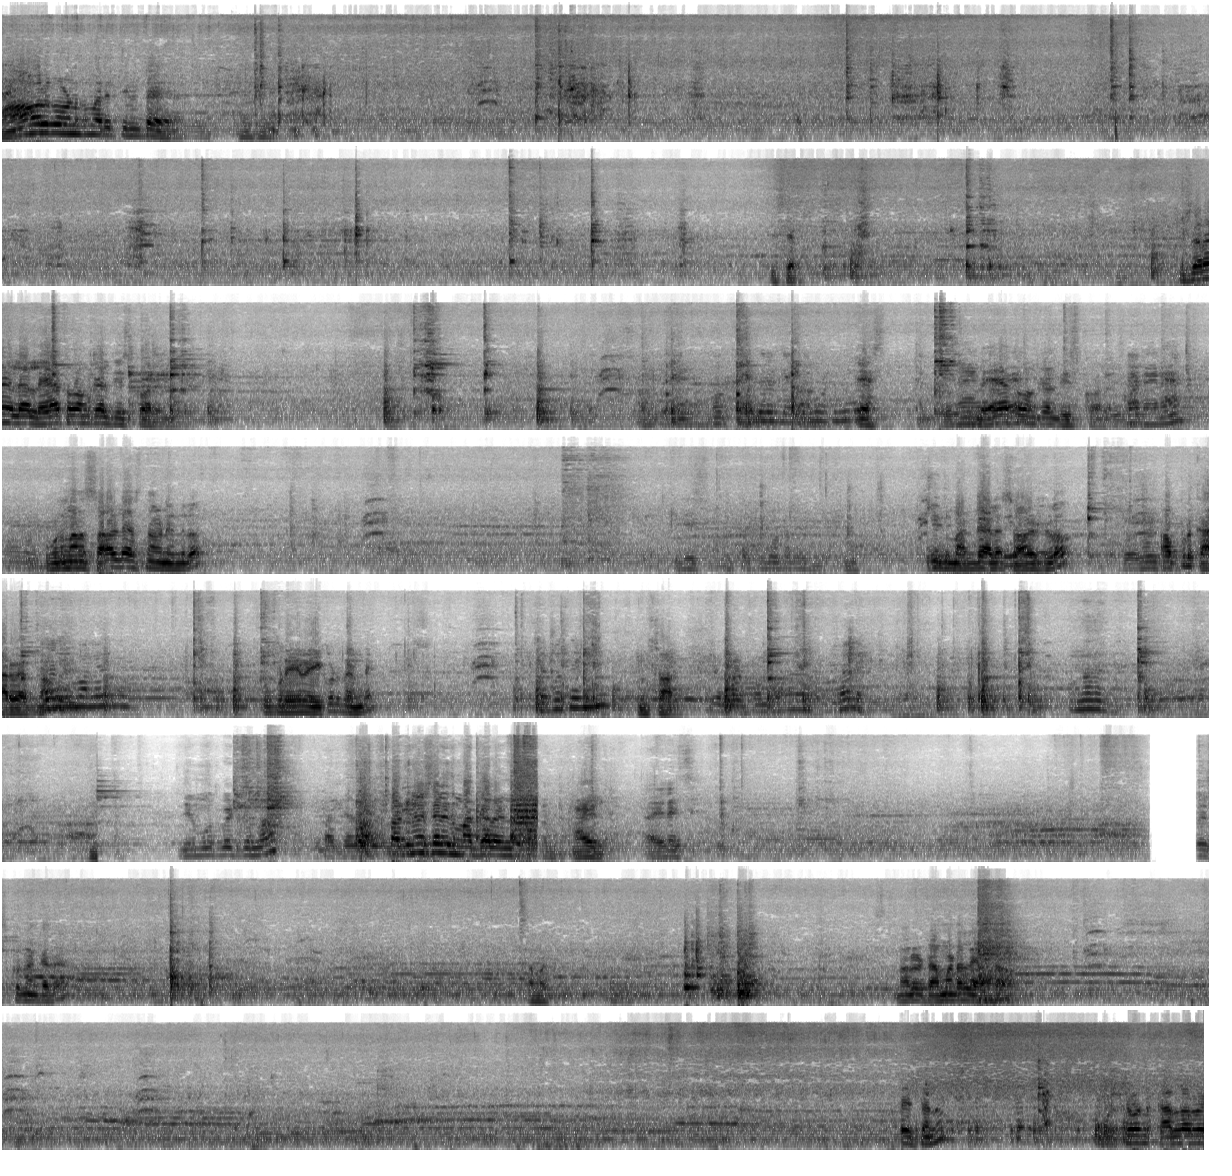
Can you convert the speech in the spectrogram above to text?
మామూలుగా ఉండదు మరి తింటే. తీసారు చూసారా ఇలా లేత వంకాయలు తీసుకోవాలండి ఎస్ లేత వంకాయలు తీసుకోవాలి. ఇప్పుడు మనం సాల్ట్ వేస్తున్నామండి ఇందులో. ఇది మగ్గాలి సాల్ట్లో. అప్పుడు కారం వేద్దాం. ఇప్పుడు ఏం వేయకూడదండి? సాల్ట్. దీన్ని మూత పెట్టుకుందాం? పది నిమిషాలు ఇది మగ్గాలండి. ఆయిల్. ఆయిల్ వేసుకున్నాం కదా? సమక్ నాలుగు టమాటాలు వేస్తాం వేస్తాను. చూడండి కలర్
